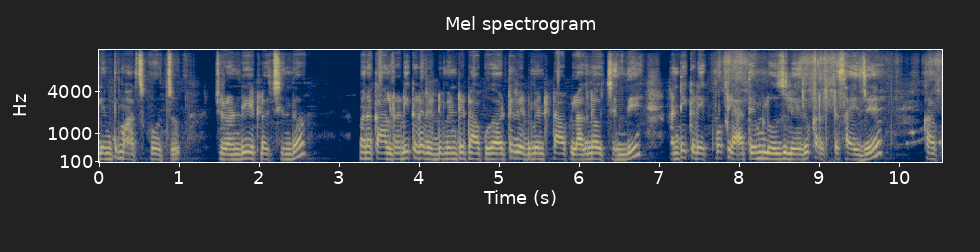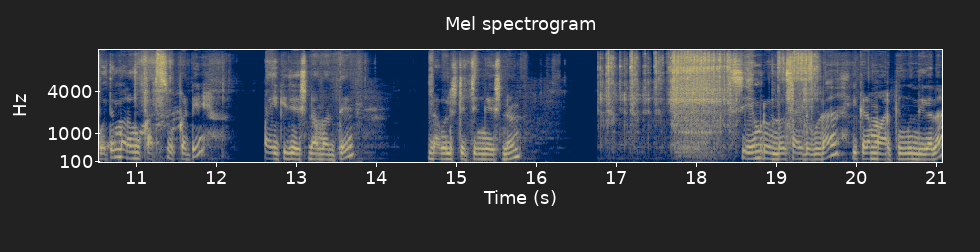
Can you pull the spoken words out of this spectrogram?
లెంత్ మార్చుకోవచ్చు. చూడండి ఎట్లా వచ్చిందో మనకు ఆల్రెడీ ఇక్కడ రెడీమేడ్ టాప్ కాబట్టి రెడీమేడ్ టాప్ లాగానే వచ్చింది. అంటే ఇక్కడ ఎక్కువ క్లాత్ ఏం లూజ్ లేదు కరెక్ట్ సైజే. కాకపోతే మనం కట్స్ ఒక్కటి పైకి చేసినాం అంతే. డబుల్ స్టిచ్చింగ్ చేసినాం. సేమ్ రెండో సైడ్ కూడా ఇక్కడ మార్కింగ్ ఉంది కదా.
